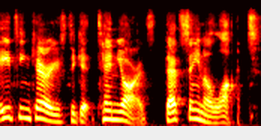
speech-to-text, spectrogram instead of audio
18 carries to get 10 yards. That's saying a lot.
